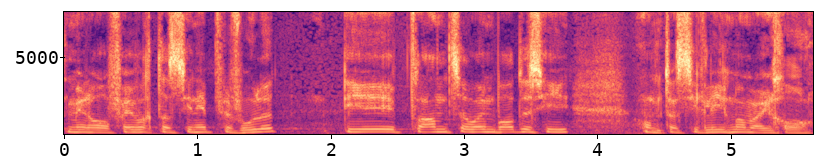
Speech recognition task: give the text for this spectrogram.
Wir hoffen einfach, dass sie nicht verfaulen, die Pflanzen, die im Boden sind, und dass sie gleich noch mal kommen.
